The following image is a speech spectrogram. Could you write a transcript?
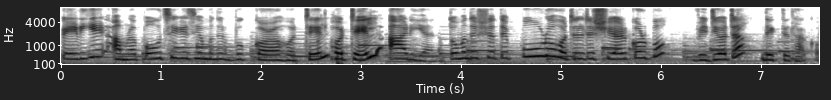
পেরিয়ে আমরা পৌঁছে গেছি আমাদের বুক করা হোটেল হোটেল আরিয়ান তোমাদের সাথে পুরো হোটেলটা শেয়ার করব ভিডিওটা দেখতে থাকো।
